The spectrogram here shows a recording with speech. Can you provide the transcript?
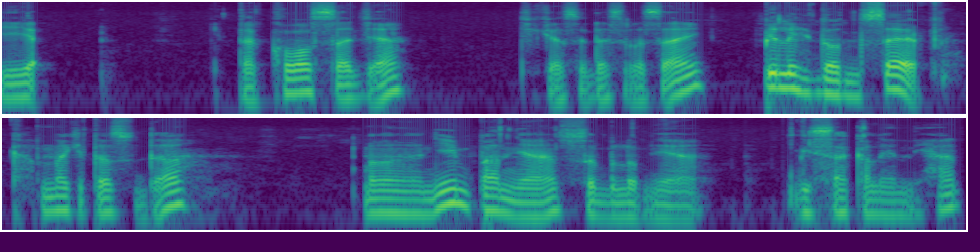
Iya. Kita close saja. Jika sudah selesai, pilih don't save karena kita sudah menyimpannya sebelumnya. Bisa kalian lihat,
